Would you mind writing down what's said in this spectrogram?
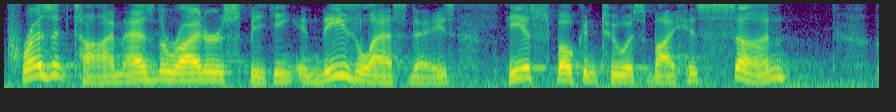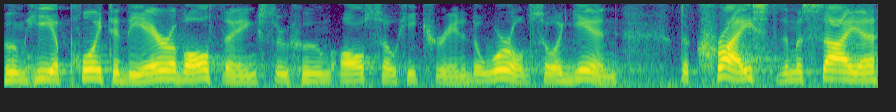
present time, as the writer is speaking, in these last days, he has spoken to us by his Son, whom he appointed the heir of all things, through whom also he created the world. So again, the Christ, the Messiah,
